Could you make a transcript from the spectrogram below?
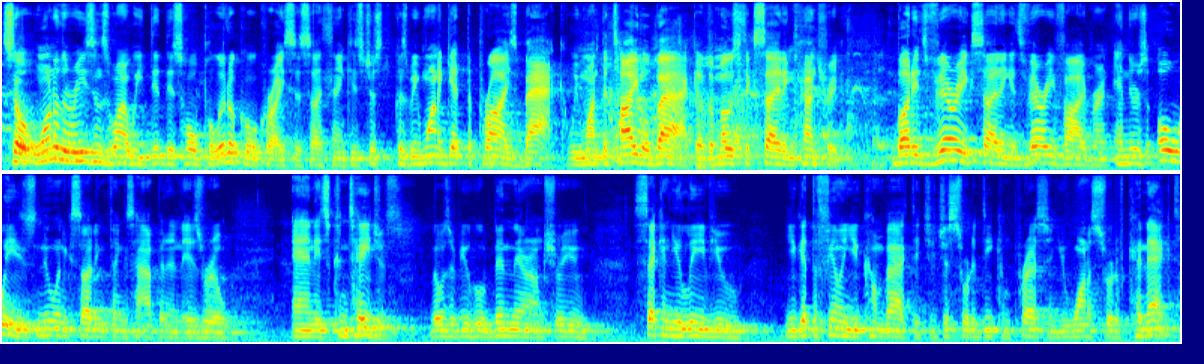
So one of the reasons why we did this whole political crisis, I think, is just because we want to get the prize back. We want the title back of the most exciting country. But it's very exciting, it's very vibrant, and there's always new and exciting things happen in Israel, and it's contagious. Those of you who have been there, I'm sure you, second you leave, you, you get the feeling you come back that you just sort of decompress and you want to sort of connect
